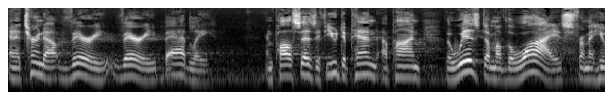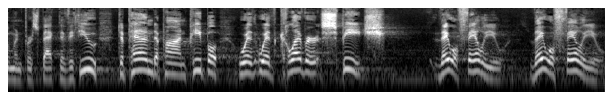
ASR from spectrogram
And it turned out very, very badly. And Paul says if you depend upon the wisdom of the wise from a human perspective, if you depend upon people with, with clever speech, they will fail you. They will fail you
